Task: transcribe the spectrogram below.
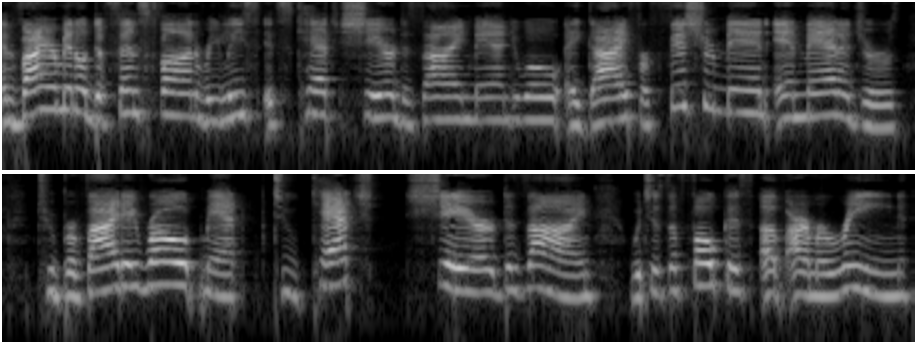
Environmental Defense Fund released its Catch Share Design Manual, a guide for fishermen and managers to provide a roadmap to catch, share, design, which is the focus of our marine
